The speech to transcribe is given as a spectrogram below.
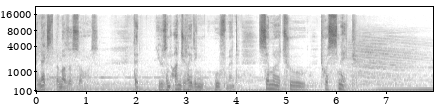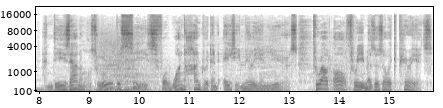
And next, the mosasaurs, that use an undulating movement similar to, to a snake. And these animals ruled the seas for 180 million years, throughout all three Mesozoic periods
